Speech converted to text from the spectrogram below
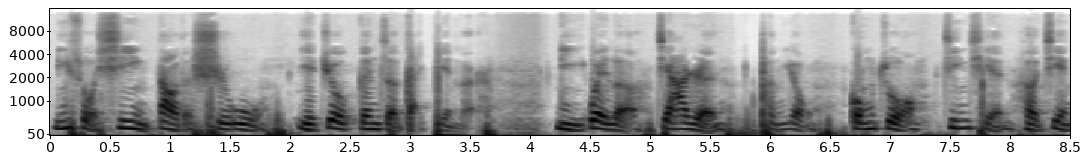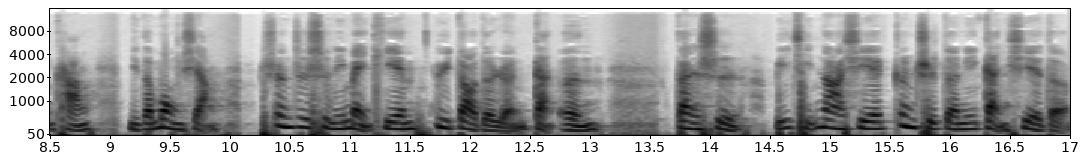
你所吸引到的事物也就跟着改变了。你为了家人、朋友、工作、金钱和健康，你的梦想，甚至是你每天遇到的人感恩。但是，比起那些更值得你感谢的，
